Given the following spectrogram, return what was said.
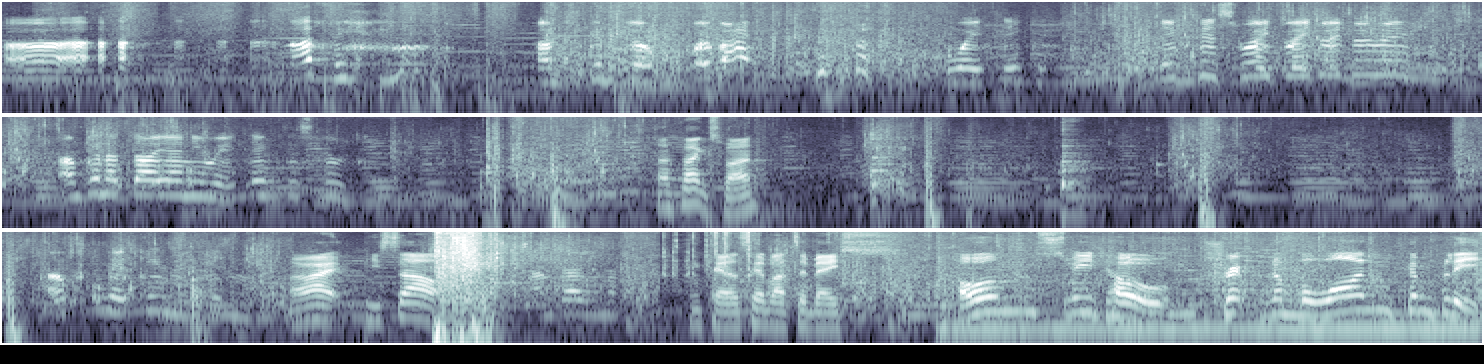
uh, nothing. I'm just gonna go. Bye bye. wait, take it. Take this. Wait, wait, wait, wait, wait. I'm gonna die anyway. Take this loot. Oh, thanks, man. Okay, kill me, kill me. Alright, peace out. I'm dying. Okay, let's get back to base. Home sweet home. Trip number one complete.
